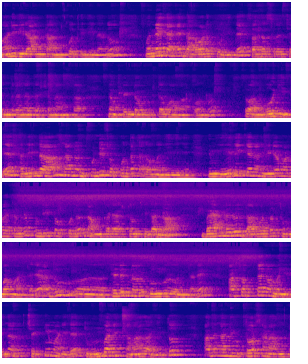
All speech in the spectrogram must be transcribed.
ಮಾಡಿದ್ದೀರಾ ಅಂತ ಅಂದ್ಕೋತೀನಿ ನಾನು. ಮೊನ್ನೆ ತಾನೇ ಧಾರವಾಡಕ್ಕೆ ಹೋಗಿದ್ದೆ ಸಹಸ್ರ ಚಂದ್ರನ ದರ್ಶನ ಅಂತ ನಮ್ಮ ಫ್ರೆಂಡ್ ಅವರು ಉತ್ತಮ ಮಾಡಿಕೊಂಡ್ರು. ಸೊ ಅಲ್ಲಿ ಹೋಗಿದ್ದೆ. ಅಲ್ಲಿಂದ ನಾನು ಒಂದು ಪುಂಡಿ ಸೊಪ್ಪು ಅಂತ ತಗೊಂಡ್ಬಂದಿದ್ದೀನಿ ನಿಮ್ಗೆ ಏನಕ್ಕೆ ನಾನು ವೀಡಿಯೋ ಮಾಡಬೇಕಂದ್ರೆ, ಪುಂಡಿ ಸೊಪ್ಪು ಅನ್ನೋದು ನಮ್ಮ ಕಡೆ ಅಷ್ಟೊಂದು ಸಿಗಲ್ಲ. ಬ್ಯಾಂಗ್ಳೂರು ಧಾರವಾಡ ತುಂಬ ಮಾಡ್ತಾರೆ. ಅದು ತೆಲುಗಿನವರು ಗುಂಗೂರು ಅಂತಾರೆ. ಆ ಸೊಪ್ಪಾಗ ತಗೊಂಬಂದಿದ್ದೀನಿ ಅದಕ್ಕೆ ಚಟ್ನಿ ಮಾಡಿದೆ. ತುಂಬಾ ಚೆನ್ನಾಗಾಗಿತ್ತು. ಅದನ್ನು ನಾನು ನಿಮ್ಗೆ ತೋರಿಸೋಣ ಅಂತ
